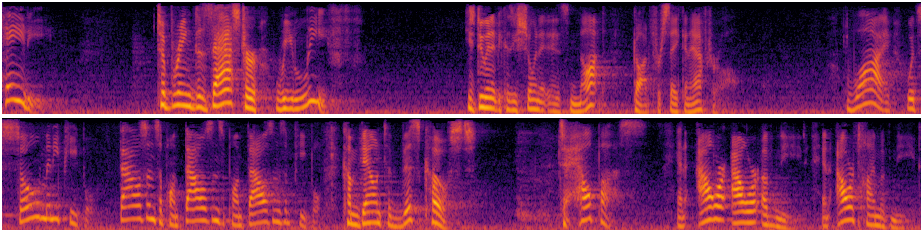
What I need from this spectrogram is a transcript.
Haiti, to bring disaster relief? He's doing it because he's showing it it's not God forsaken after all. Why would so many people thousands upon thousands upon thousands of people come down to this coast to help us in our hour of need, in our time of need.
